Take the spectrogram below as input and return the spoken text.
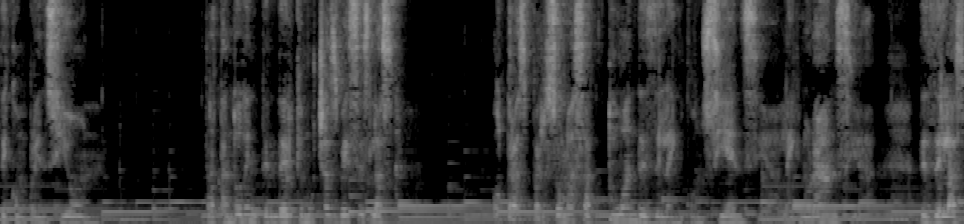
de comprensión, tratando de entender que muchas veces las otras personas actúan desde la inconsciencia, la ignorancia, desde las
